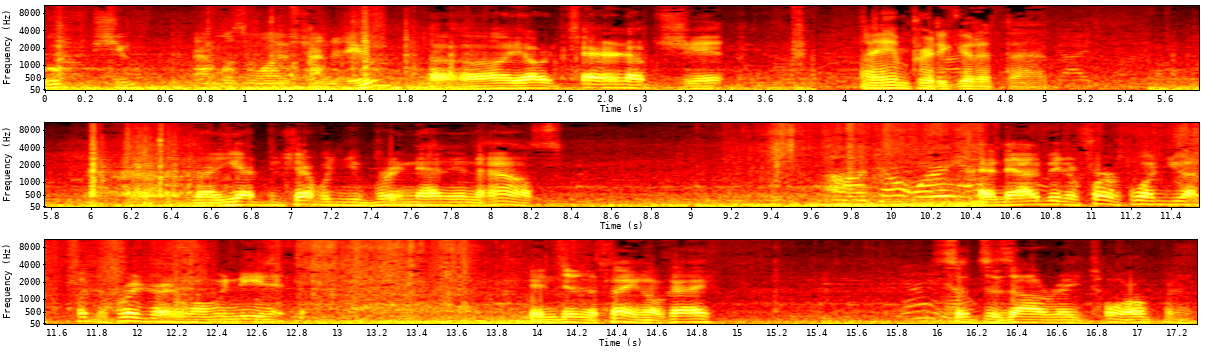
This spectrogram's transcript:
Oop, shoot. That wasn't what I was trying to do. Uh-oh, y'all are tearing up shit. I am pretty good at that. Now you have to be careful when you bring that in the house. Oh, don't worry. And that'll be the first one you have to put in the refrigerator when we need it. Into the thing, okay? Since it's already tore open.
